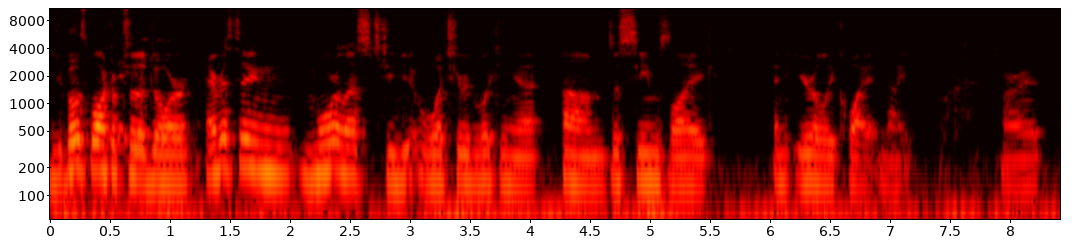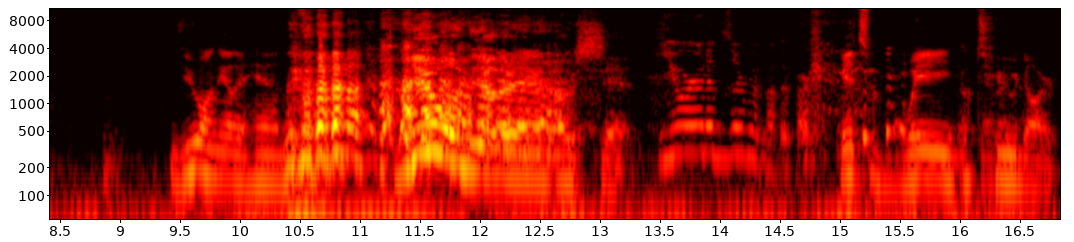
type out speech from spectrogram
you both walk up to the door. Everything more or less to you, what you're looking at um, just seems like an eerily quiet night. All right. You, on the other hand, you, on the other hand, oh shit. you were an observant motherfucker. it's way Okay. too dark.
